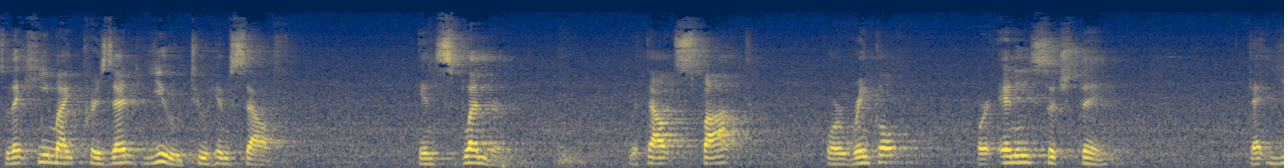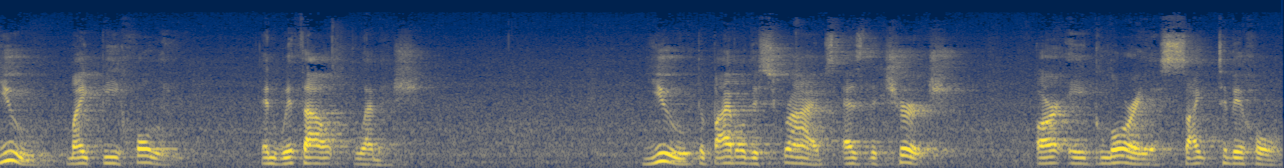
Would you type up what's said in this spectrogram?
so that he might present you to himself in splendor, without spot or wrinkle or any such thing, that you might be holy and without blemish. You, the Bible describes as the church, are a glorious sight to behold.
